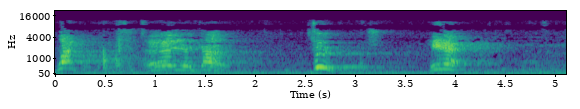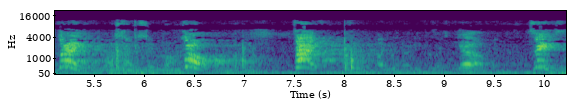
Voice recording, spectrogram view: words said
One. There you go. Two. Hit it. Three. Four. Five. Go. Six.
